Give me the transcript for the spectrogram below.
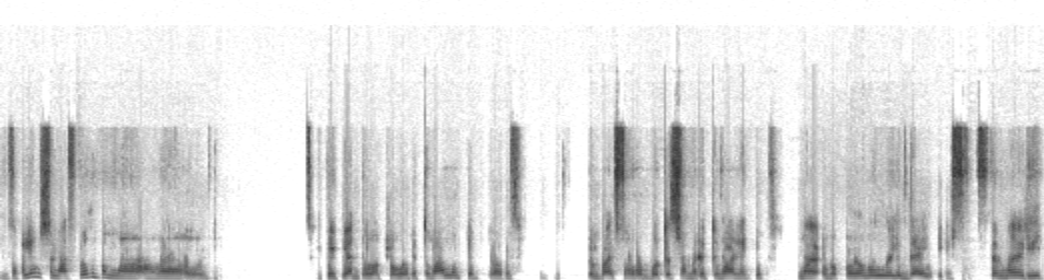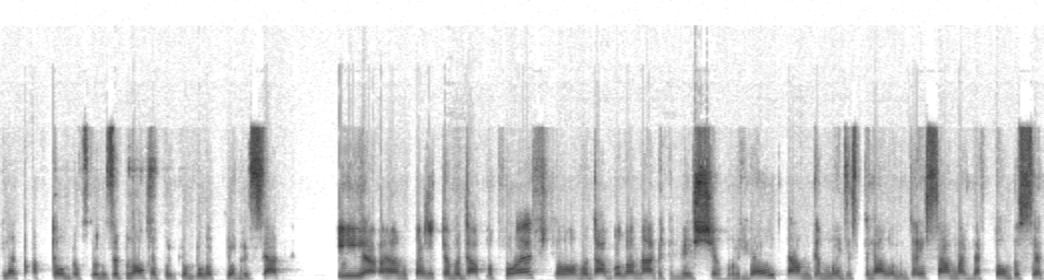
взагалі усіма службами, але як я була коло рятувальників, то бачила роботу саме рятувальників. Ми евакуювали людей із семи різних автобусів. З одного тільки було 50. І е, ви кажете, вода по пояс, що вода була навіть вище грудей, там, де ми діставали людей саме з автобуси.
